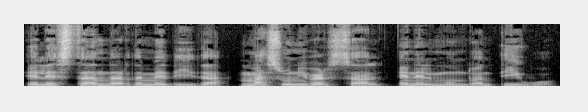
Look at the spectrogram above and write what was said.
el estándar de medida más universal en el mundo antiguo.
